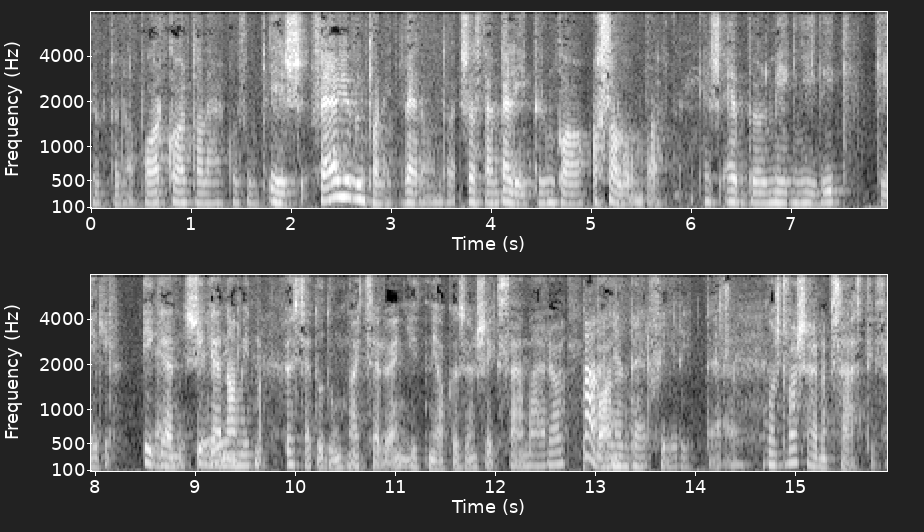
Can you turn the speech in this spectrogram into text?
rögtön a parkkal találkozunk, és feljövünk, van egy veranda, és aztán belépünk a, a szalomba, és ebből még nyílik két igen, igen, amit össze tudunk nagyszerűen nyitni a közönség számára. Hány van. ember fér itt el? Most vasárnap 110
